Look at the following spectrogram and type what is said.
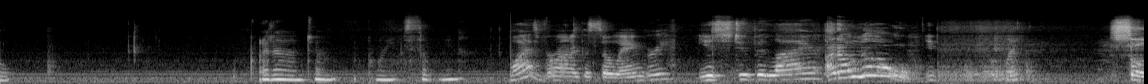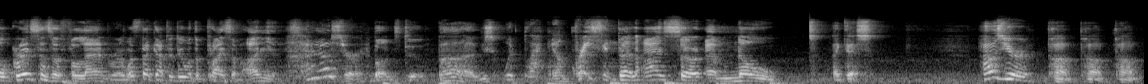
요. 이러면 좀 보이 있어 보이나? Why is Veronica so angry? You stupid liar. I don't know. You- So Grayson's a philanderer. What's that got to do with the price of onions? I don't know, sir. Bugs do. Bugs would blackmail Grayson. Then I, sir, am no. Like this. How's your pump, pump, pump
